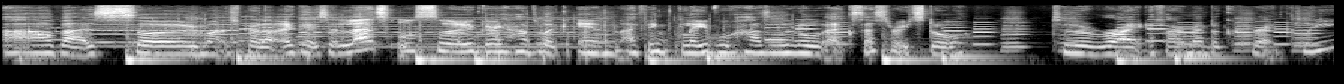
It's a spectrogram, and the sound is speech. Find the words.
Ah, that is so much better. Okay, so let's also go have a look in, I think Labelle has a little accessory store. to the right, if I remember correctly.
